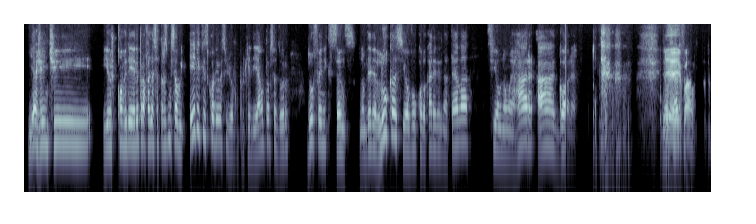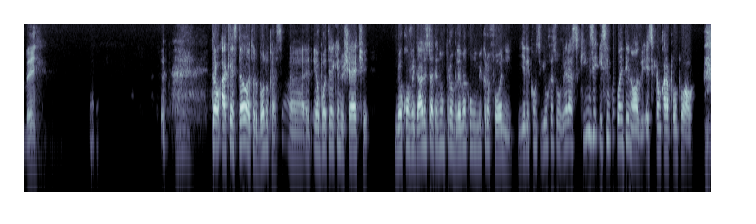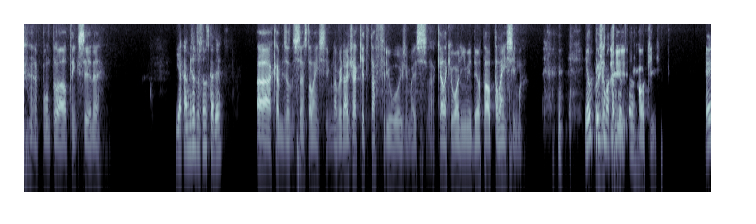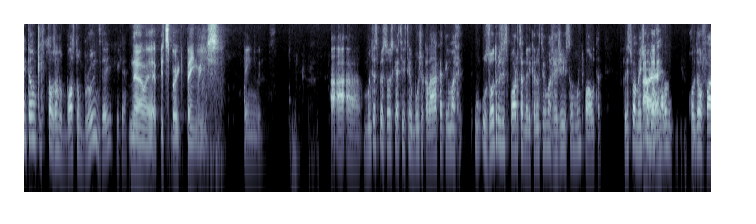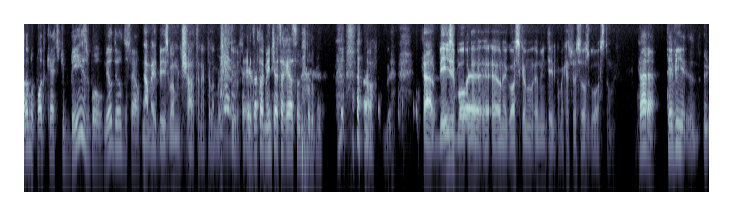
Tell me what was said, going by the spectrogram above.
e a gente. E eu convidei ele para fazer essa transmissão. E ele que escolheu esse jogo, porque ele é um torcedor do Phoenix Suns. O nome dele é Lucas e eu vou colocar ele na tela, se eu não errar, agora. Deu e certo? aí, Val, tudo bem? Então, a questão, é tudo bom, Lucas? Uh, eu botei aqui no chat, meu convidado está tendo um problema com o microfone, e ele conseguiu resolver às 15h59. Esse que é um cara pontual. pontual, tem que ser, né? E a camisa do Santos, cadê? Ah, a camisa do Santos tá lá em cima. Na verdade, a jaqueta tá frio hoje, mas aquela que o Olinho me deu tá, tá lá em cima. eu tenho hoje uma camisa do Santos. Hockey. É, então, o que, que tu tá usando? Boston Bruins aí? Que que é? Não, é Pittsburgh Penguins. Penguins. A, a, a, muitas pessoas que assistem o Buncha Calaca têm uma. Os outros esportes americanos têm uma rejeição muito alta. Principalmente ah, quando, é? eu falo, quando eu falo no podcast de beisebol, meu Deus do céu. Não, mas beisebol é muito chato, né? Pelo amor de Deus. é exatamente essa reação de todo mundo. Não, cara, beisebol é, é, é, um negócio que eu não, eu não entendo como é que as pessoas gostam. Cara, teve.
